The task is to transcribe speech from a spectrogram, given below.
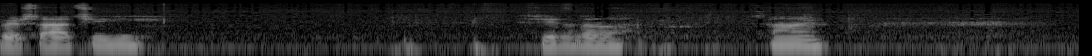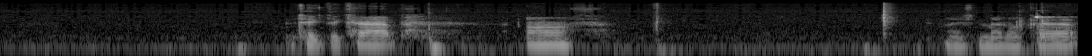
Versace. See the little sign. Take the cap off. Nice metal cap.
